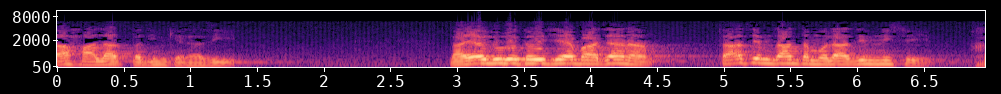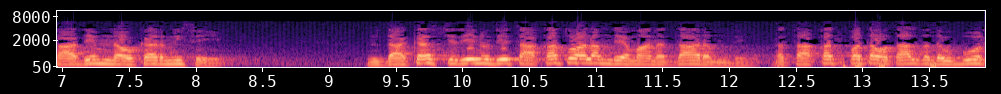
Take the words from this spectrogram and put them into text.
دا حالات په دین کې راځي دا یو لور ته چې باجان تاسو ځان ته ملازم نسی خادم نوکر نسی دا کس چې دینو دی طاقت عالم دی امانتدارم دی دا طاقت پته او تعالی د وبور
